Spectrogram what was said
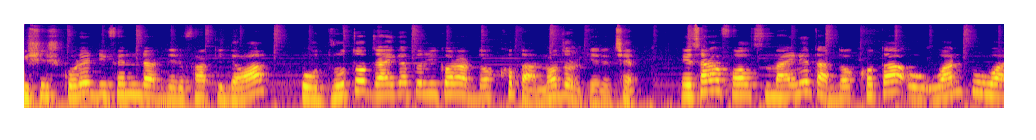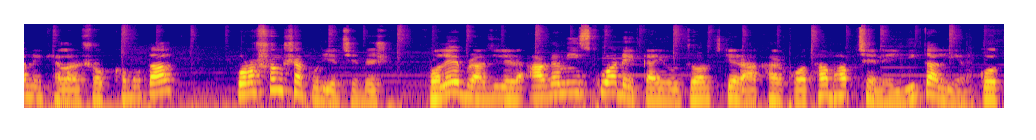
বিশেষ করে ডিফেন্ডারদের ফাঁকি দেওয়া ও দ্রুত জায়গা তৈরি করার দক্ষতা নজর কেড়েছে। এছাড়া ফলস নাইনে তার দক্ষতা ও ওয়ান টু ওয়ানে খেলার সক্ষমতা প্রশংসা করিয়েছে বেশ। ফলে ব্রাজিলের আগামী স্কোয়াডে কাইও জর্জকে রাখার কথা ভাবছেন এই ইতালিয়ান কোচ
